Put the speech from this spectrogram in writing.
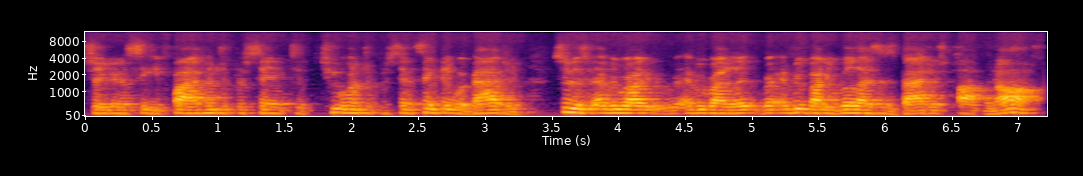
So you're going to see 500% to 200%. Same thing with Badger. As soon as everybody everybody everybody realizes Badger's popping off,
